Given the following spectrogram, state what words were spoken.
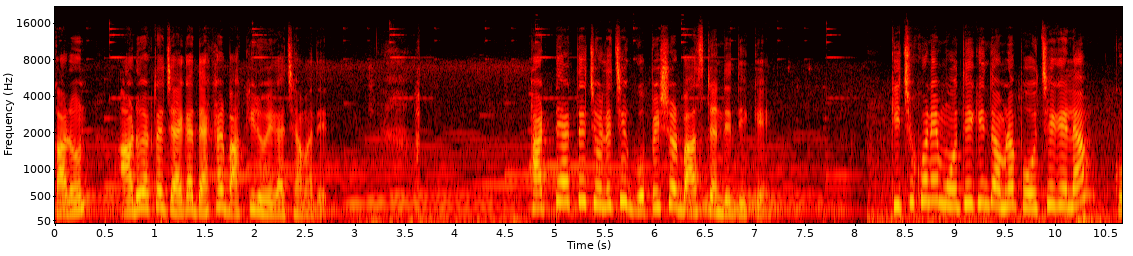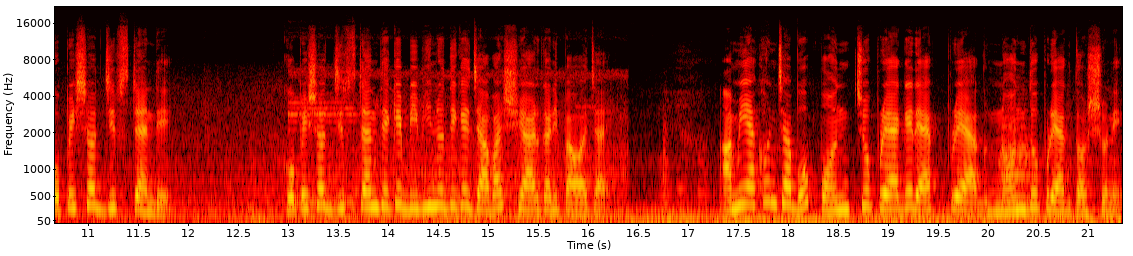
কারণ আরও একটা জায়গা দেখার বাকি রয়ে গেছে আমাদের। হাঁটতে হাঁটতে চলেছি গোপেশ্বর বাস স্ট্যান্ডের দিকে। কিছুক্ষণের মধ্যে কিন্তু আমরা পৌঁছে গেলাম গোপেশ্বর জিপ স্ট্যান্ডে। গোপেশ্বর জিপ স্ট্যান্ড থেকে বিভিন্ন দিকে যাবার শেয়ার গাড়ি পাওয়া যায়। আমি এখন যাব পঞ্চপ্রয়াগের এক প্রয়াগ, নন্দপ্রয়াগ দর্শনে।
